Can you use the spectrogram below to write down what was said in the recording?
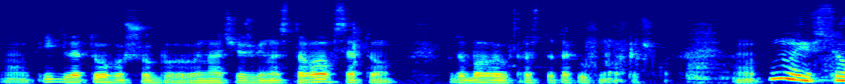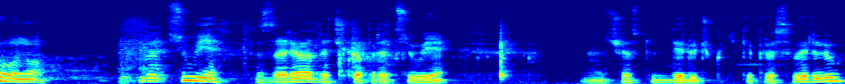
От. І для того, щоб наче ж він оставався, то додав просто таку кнопочку. От. Ну і все воно працює, зарядочка працює. Зараз тут дирочку тільки просверлю,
